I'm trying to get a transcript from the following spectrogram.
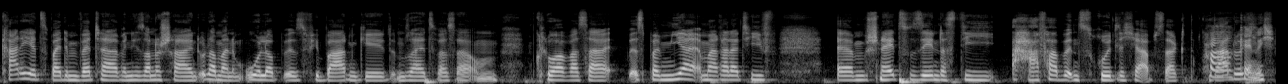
Gerade jetzt bei dem Wetter, wenn die Sonne scheint oder man im Urlaub ist, viel baden geht, im Salzwasser, im Chlorwasser, ist bei mir immer relativ ähm, schnell zu sehen, dass die Haarfarbe ins Rötliche absackt. Ha, kenne ich.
